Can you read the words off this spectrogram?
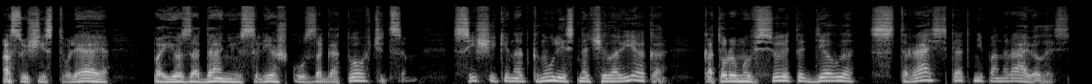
Осуществляя по ее заданию слежку за готовчицем, сыщики наткнулись на человека, которому все это дело страсть как не понравилось.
